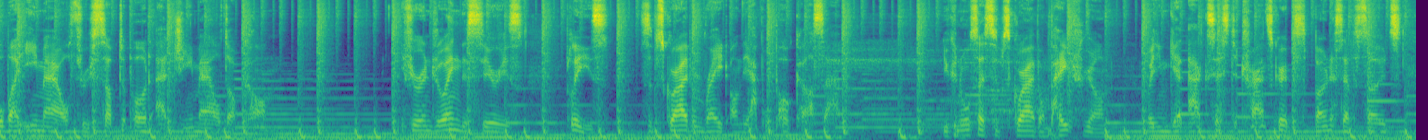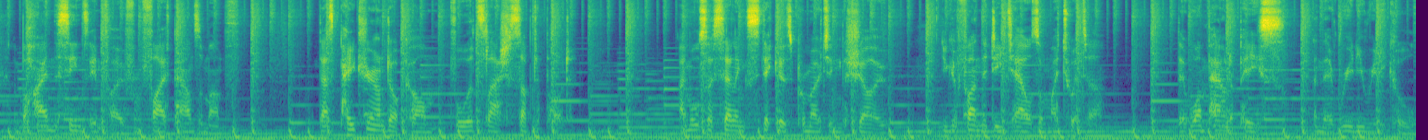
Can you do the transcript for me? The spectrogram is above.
or by email through subtopod at gmail.com. If you're enjoying this series, please subscribe and rate on the Apple Podcasts app. You can also subscribe on Patreon, where you can get access to transcripts, bonus episodes, and behind the scenes info from £5 a month. That's patreon.com forward slash subtopod. I'm also selling stickers promoting the show. You can find the details on my Twitter. They're £1 a piece, and they're really, really cool.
